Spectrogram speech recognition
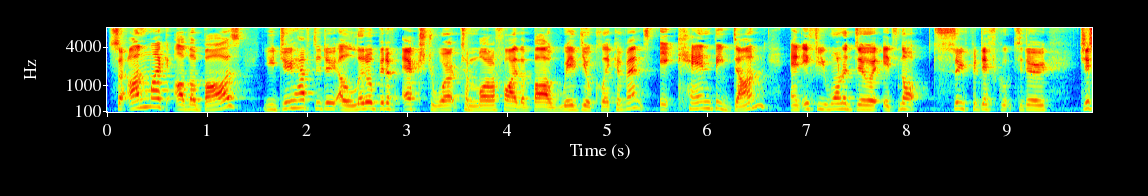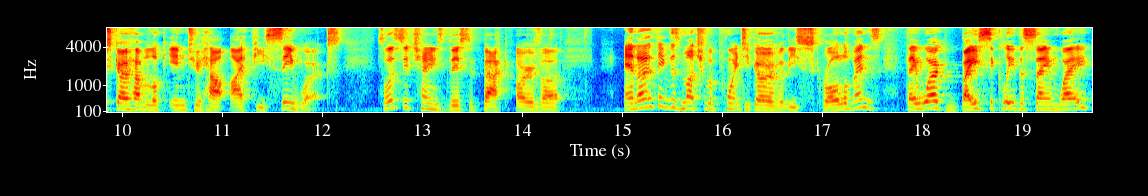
So unlike other bars, you do have to do a little bit of extra work to modify the bar with your click events. It can be done, and if you want to do it, it's not super difficult to do. Just go have a look into how IPC works. So let's just change this back over. And I don't think there's much of a point to go over these scroll events. They work basically the same way.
